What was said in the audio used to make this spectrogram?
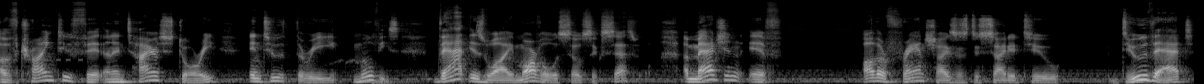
of trying to fit an entire story into three movies. That is why Marvel was so successful. Imagine if other franchises decided to do that,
